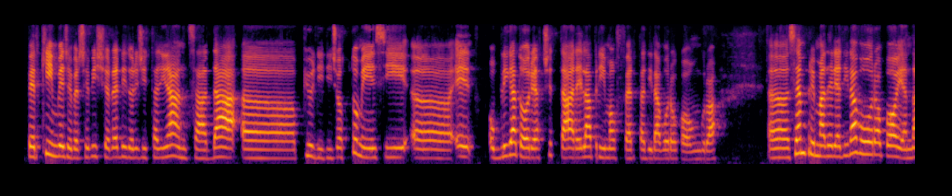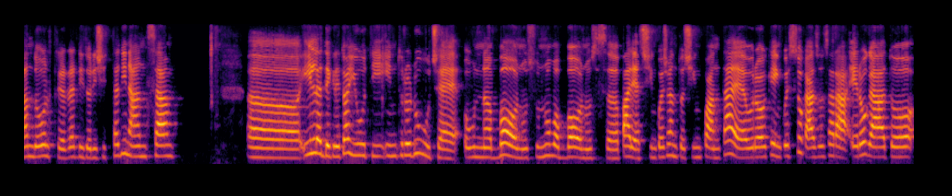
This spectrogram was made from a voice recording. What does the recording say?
per chi invece percepisce il reddito di cittadinanza da uh, più di 18 mesi uh, è obbligatorio accettare la prima offerta di lavoro congrua. Uh, sempre in materia di lavoro, poi andando oltre il reddito di cittadinanza, uh, il decreto aiuti introduce un bonus, un nuovo bonus pari a 550 euro che in questo caso sarà erogato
